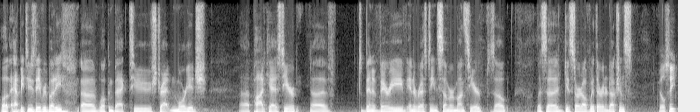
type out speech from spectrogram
Well, happy Tuesday, everybody. Uh, welcome back to Stratton Mortgage uh, podcast here. Uh, it's been a very interesting summer months here. So let's uh, get started off with our introductions. Bill Seach.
